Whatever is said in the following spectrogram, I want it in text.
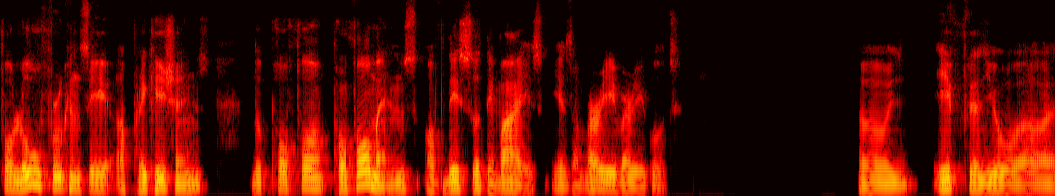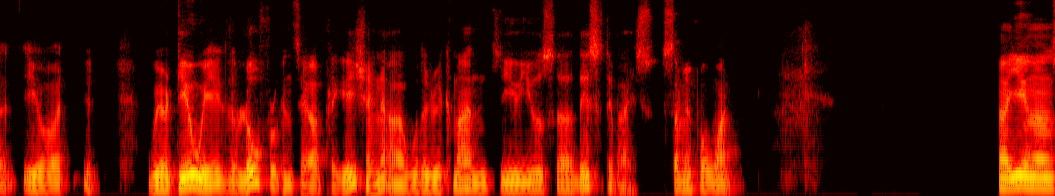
for low frequency applications, the perform performance of this device is very, very good. Uh, if you, uh, you will deal with low frequency application, I would recommend you use uh, this device, 741. Uh, in,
